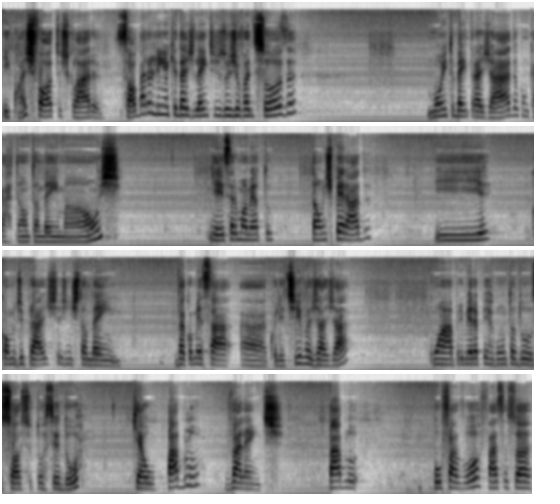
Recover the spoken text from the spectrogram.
E com as fotos, claro. Só o barulhinho aqui das lentes do Gilvan de Souza. Muito bem trajado, com cartão também em mãos. E esse era o momento tão esperado. E, como de praxe, a gente também vai começar a coletiva já já, com a primeira pergunta do sócio torcedor, que é o Pablo Valente. Pablo, por favor, faça a sua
